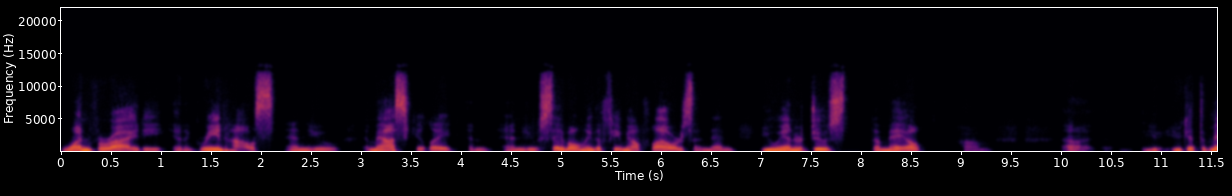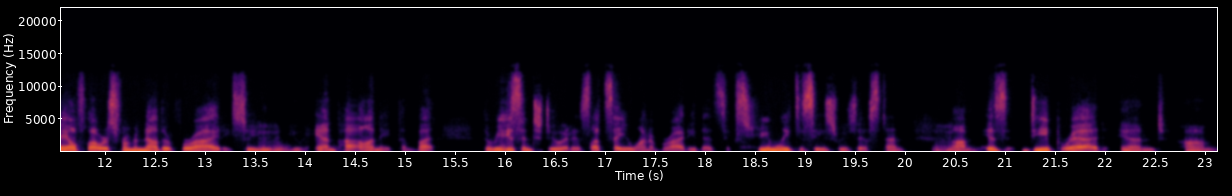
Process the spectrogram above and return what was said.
one variety in a greenhouse and you emasculate and, and you save only the female flowers and then you introduce the male um, uh, you, you get the male flowers from another variety so you, mm-hmm. you hand pollinate them but the reason to do it is let's say you want a variety that's extremely disease resistant mm-hmm. um, is deep red and um,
